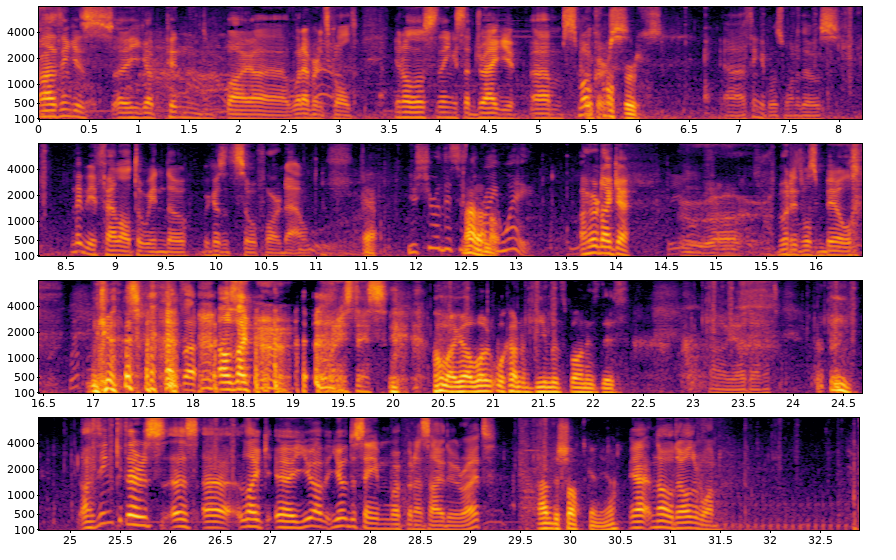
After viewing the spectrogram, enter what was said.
I think he's, uh, he got pinned by uh, whatever it's called. You know those things that drag you. Um, smokers. Smokers. Yeah, I think it was one of those. Maybe it fell out the window because it's so far down. Yeah. You sure this is I the right know. way? I heard like a, but it was Bill. So I was like, what is this? Oh my god, what, what kind of demon spawn is this? Oh yeah, damn it. I think there's uh, uh, like uh, you have you have the same weapon as I do, right? I have the shotgun, yeah? Yeah, no, the other one.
